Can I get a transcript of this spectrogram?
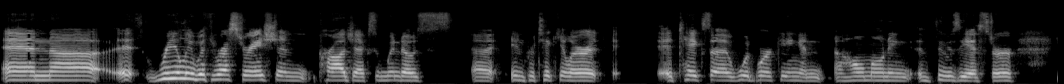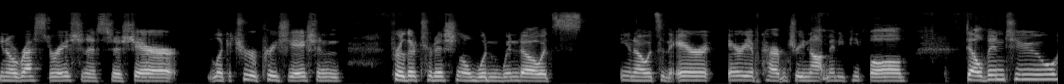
And uh, it really with restoration projects and windows uh, in particular, it, it takes a woodworking and a homeowning enthusiast or you know restorationist to share like a true appreciation for the traditional wooden window. It's you know it's an air, area of carpentry not many people delve into,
